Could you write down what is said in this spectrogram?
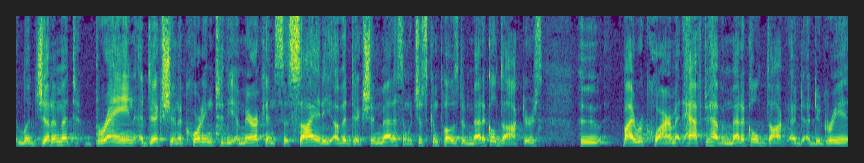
legitimate brain addiction according to the American Society of Addiction Medicine, which is composed of medical doctors who, by requirement, have to have a medical doc, a, degree uh,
